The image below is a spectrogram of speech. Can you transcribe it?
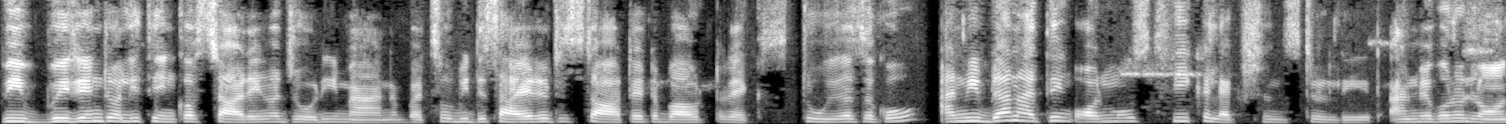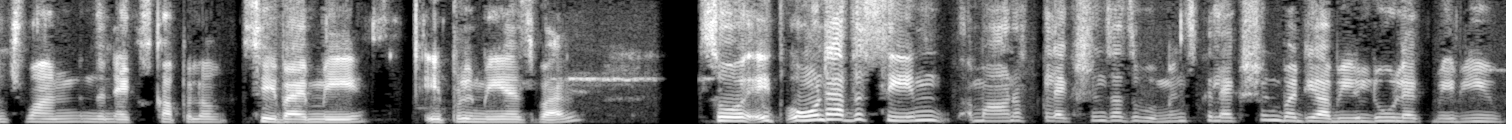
we, we didn't really think of starting a Jodi Man, but so we decided to start it about like two years ago. And we've done, I think, almost three collections till date. And we're going to launch one in the next couple of, say by May, April, May as well. So it won't have the same amount of collections as a women's collection, but yeah, we'll do like maybe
